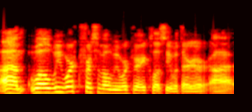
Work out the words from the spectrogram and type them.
Um, well, we work, first of all, we work very closely with our uh,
